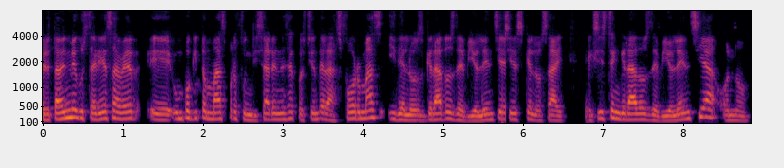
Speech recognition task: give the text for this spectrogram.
pero también me gustaría saber eh, un poquito más, profundizar en esa cuestión de las formas y de los grados de violencia, si es que los hay. ¿Existen grados de violencia o no?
